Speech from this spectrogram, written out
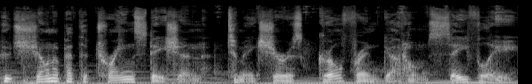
who'd shown up at the train station to make sure his girlfriend got home safely.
